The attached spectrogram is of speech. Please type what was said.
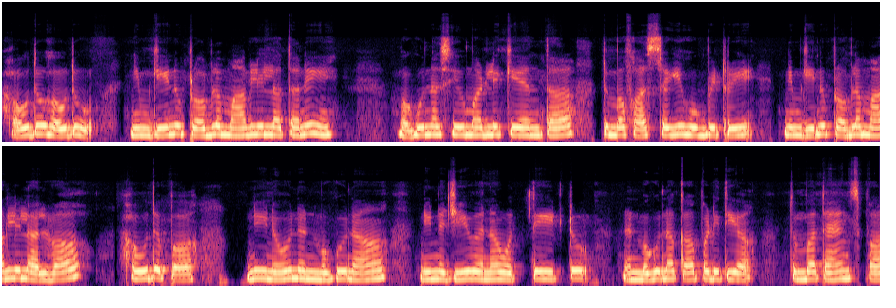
ಹೌದು ಹೌದು. ನಿಮಗೇನು ಪ್ರಾಬ್ಲಮ್ ಆಗಲಿಲ್ಲ ತಾನೇ? ಮಗುನ ಸೇವ್ ಮಾಡಲಿಕ್ಕೆ ಅಂತ ತುಂಬ ಫಾಸ್ಟಾಗಿ ಹೋಗ್ಬಿಟ್ರಿ. ನಿಮಗೇನು ಪ್ರಾಬ್ಲಮ್ ಆಗಲಿಲ್ಲ ಅಲ್ವಾ? ಹೌದಪ್ಪ. ನೀನು ನನ್ನ ಮಗುನ ನಿನ್ನ ಜೀವನ ಒತ್ತೆ ಇಟ್ಟು ನನ್ನ ಮಗುನ ಕಾಪಾಡಿದೀಯ ತುಂಬ ಥ್ಯಾಂಕ್ಸ್ ಪಾ.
